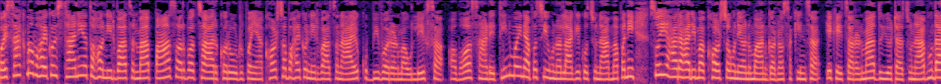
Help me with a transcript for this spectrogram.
वैशाखमा भएको स्थानीय तह निर्वाचनमा पाँच अर्ब चार करोड़ रूपियाँ खर्च भएको निर्वाचन आयोगको विवरणमा उल्लेख छ। अब साढे तीन महिनापछि हुन लागेको चुनावमा पनि सोही हाराहारीमा खर्च हुने अनुमान गर्न सकिन्छ। एकै चरणमा दुईवटा चुनाव हुँदा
